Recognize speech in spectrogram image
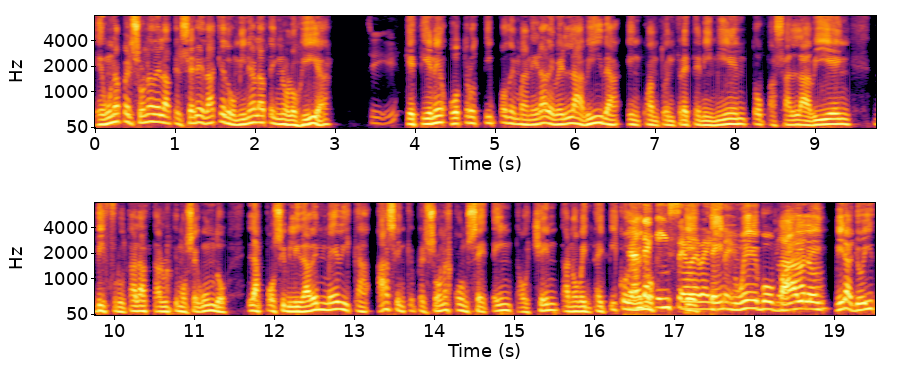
Es una persona de la tercera edad que domina la tecnología, Sí. que tiene otro tipo de manera de ver la vida en cuanto a entretenimiento, pasarla bien, disfrutar hasta el último segundo. Las posibilidades médicas hacen que personas con 70, 80, 90 y pico de de años 15 o de 20. estén nuevos, Claro. bailen. Mira, yo hi-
